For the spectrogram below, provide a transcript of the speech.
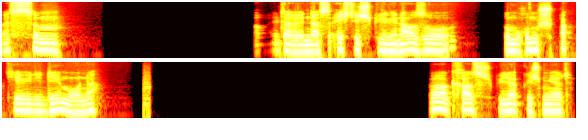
Was zum... Oh, Alter, wenn das echte Spiel genauso dumm spackt hier wie die Demo, ne? Ja, krass, Spiel abgeschmiert.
